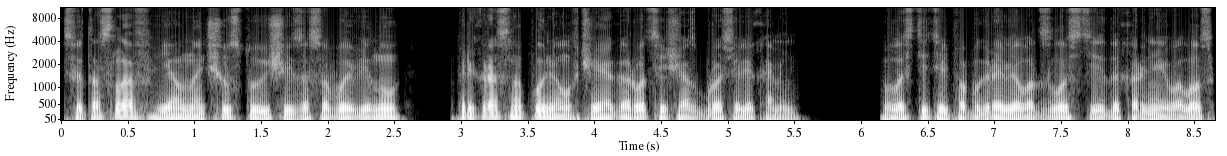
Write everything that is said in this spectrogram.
Святослав, явно чувствующий за собой вину, прекрасно понял, в чей огород сейчас бросили камень. Властитель побагровел от злости до корней волос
